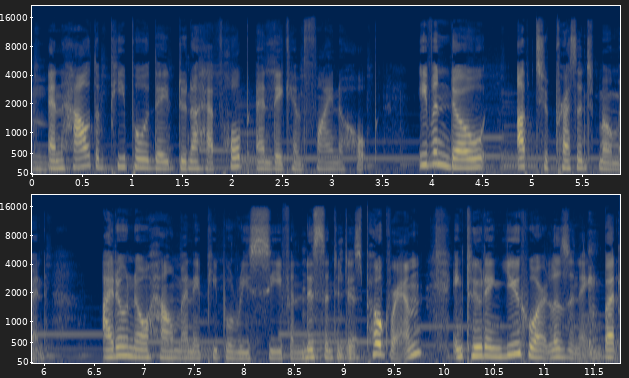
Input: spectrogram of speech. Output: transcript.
mm. and how the people they do not have hope and they can find a hope. Even though up to present moment I don't know how many people receive and listen to this program, including you who are listening, but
